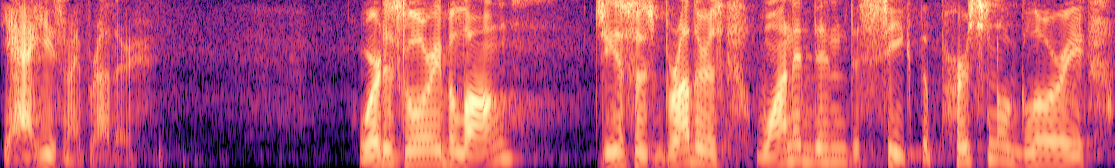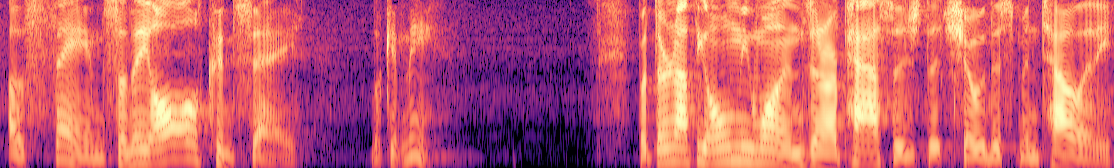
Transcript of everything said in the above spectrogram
Yeah, he's my brother. Where does glory belong? Jesus' brothers wanted him to seek the personal glory of fame so they all could say, Look at me. But they're not the only ones in our passage that show this mentality.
